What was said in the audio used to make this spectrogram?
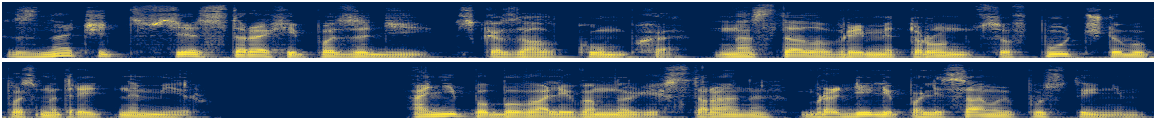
«Значит, все страхи позади», — сказал Кумбха. «Настало время тронуться в путь, чтобы посмотреть на мир». Они побывали во многих странах, бродили по лесам и пустыням.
